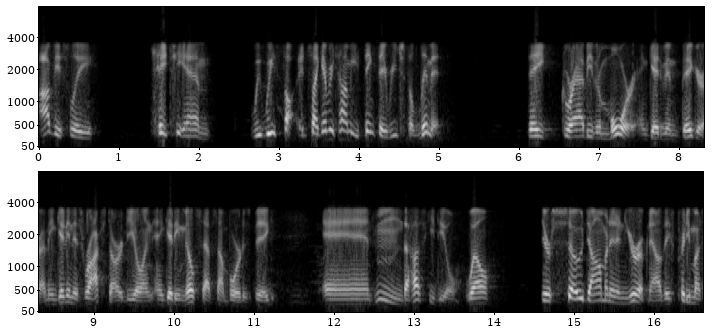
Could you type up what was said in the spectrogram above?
obviously, KTM. We we thought it's like every time you think they reach the limit, they grab even more and get even bigger. I mean, getting this Rockstar deal and, and getting Millsaps on board is big. And hmm, the Husky deal. Well, they're so dominant in Europe now. They've pretty much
